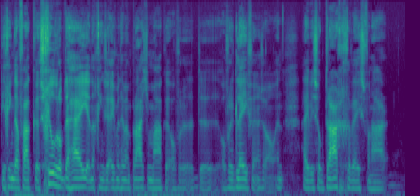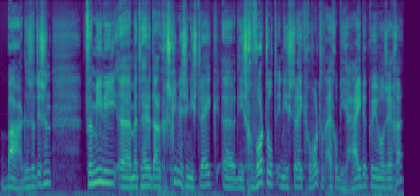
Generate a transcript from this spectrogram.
Die ging daar vaak schilderen op de hei en dan ging ze even met hem een praatje maken over, de, over het leven en zo. En hij is ook drager geweest van haar baar. Dus het is een familie met een hele duidelijke geschiedenis in die streek. Die is geworteld in die streek, geworteld eigenlijk op die heide kun je wel zeggen.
